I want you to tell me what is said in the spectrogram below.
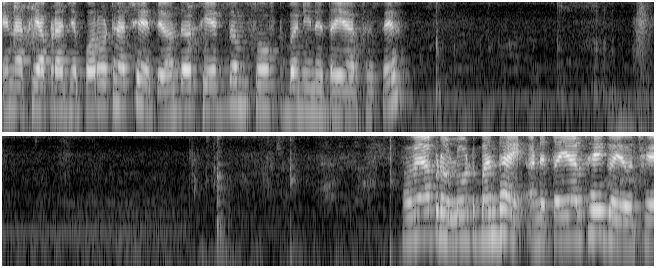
એનાથી આપણા જે પરોઠા છે તે અંદરથી એકદમ સોફ્ટ બનીને તૈયાર થશે. હવે આપણો લોટ બંધાઈ અને તૈયાર થઈ ગયો છે.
